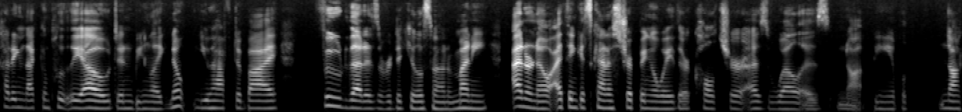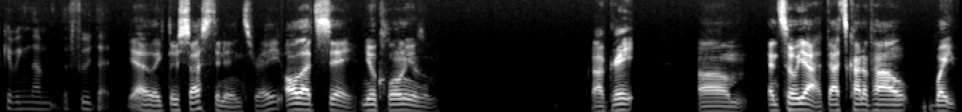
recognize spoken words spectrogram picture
cutting that completely out and being like, nope, you have to buy food that is a ridiculous amount of money. I don't know. I think it's kind of stripping away their culture as well as not being able, not giving them the food that. Yeah, like their sustenance, right? All that to say, neo-colonialism, not great. Um, and so yeah, that's kind of how white.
